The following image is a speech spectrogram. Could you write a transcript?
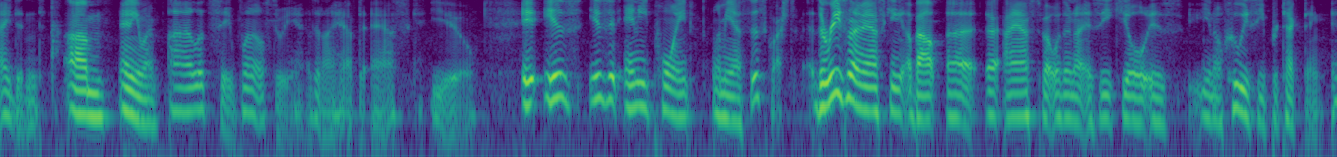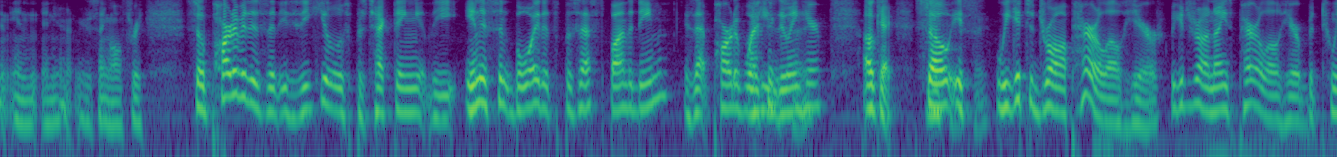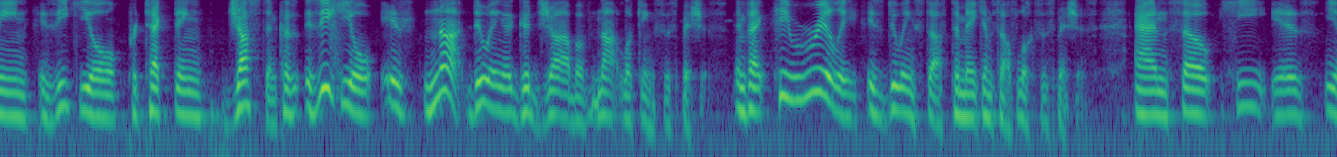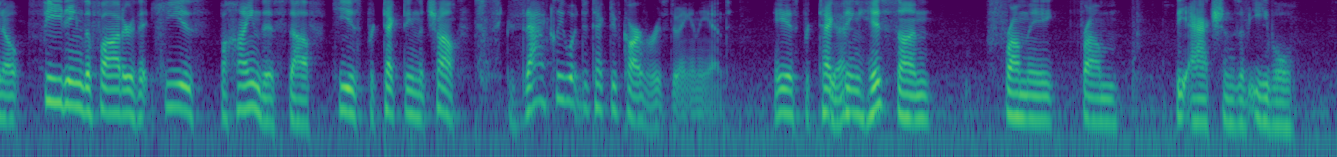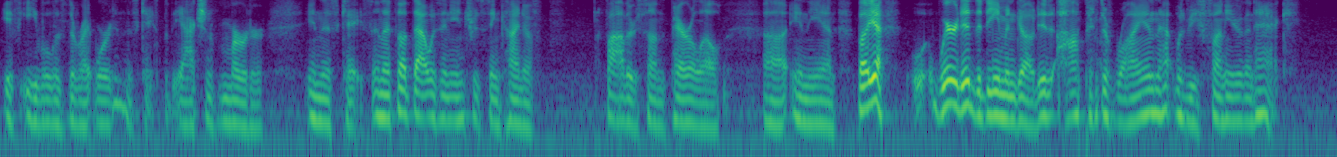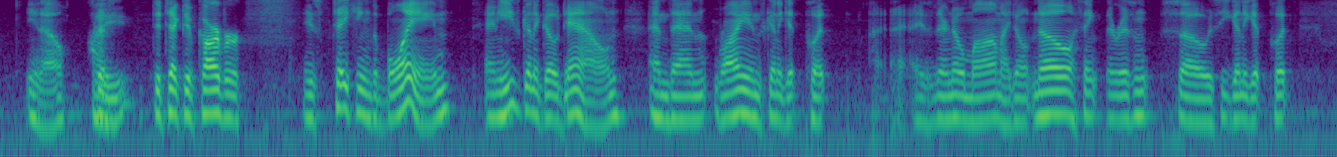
I didn't. Um, anyway, uh, let's see. What else do we that I have to ask you? It is is at any point? Let me ask this question. The reason I'm asking about, uh, uh, I asked about whether or not Ezekiel is, you know, who is he protecting? In, in, in you're, you're saying all three. So part of it is that Ezekiel is protecting the innocent boy that's possessed by the demon. Is that part of what I he's doing so. here? Okay, so it's so. we get to draw a parallel here. We get to draw a nice parallel here between Ezekiel protecting Justin because Ezekiel is not doing a good job of not looking suspicious. In fact, he really is doing stuff to make himself look suspicious. And so he is, you know, feeding the fodder that he is behind this stuff. He is protecting the child. That's exactly what Detective Carver is doing in the end. He is protecting Yes. his son from the from the actions of evil if evil is the right word in this case but the action of murder in this case. And i thought that was an interesting kind of father son parallel uh, in the end. But yeah w- where did the demon go? Did it hop into ryan? That would be funnier than heck you know? Because I- detective carver is taking the blame and he's going to go down and then ryan's going to get put is there no mom? I don't know. I think there isn't. So is he going to get put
